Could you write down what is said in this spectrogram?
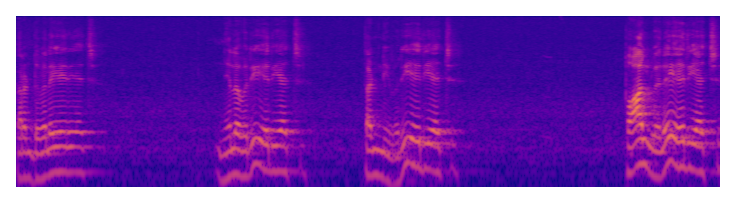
கரண்ட் விலை ஏறியாச்சு. நிலவரி ஏறியாச்சு. தண்ணி வரி ஏறியாச்சு. பால் விலை ஏறியாச்சு.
